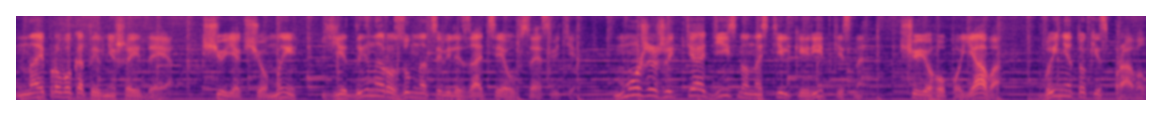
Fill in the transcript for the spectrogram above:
найпровокативніша ідея, що якщо ми єдина розумна цивілізація у всесвіті, може життя дійсно настільки рідкісне, що його поява виняток із правил.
